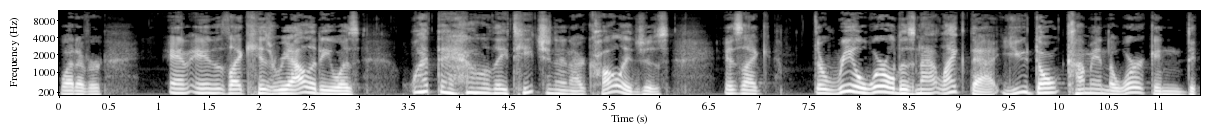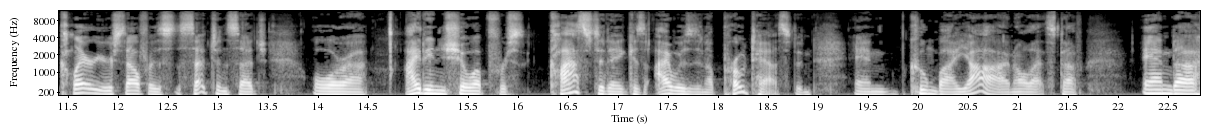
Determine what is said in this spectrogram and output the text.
whatever. And, and it's like his reality was, what the hell are they teaching in our colleges? Is like the real world is not like that. You don't come into work and declare yourself as such and such, or uh, I didn't show up for class today because I was in a protest and and kumbaya and all that stuff. And uh,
